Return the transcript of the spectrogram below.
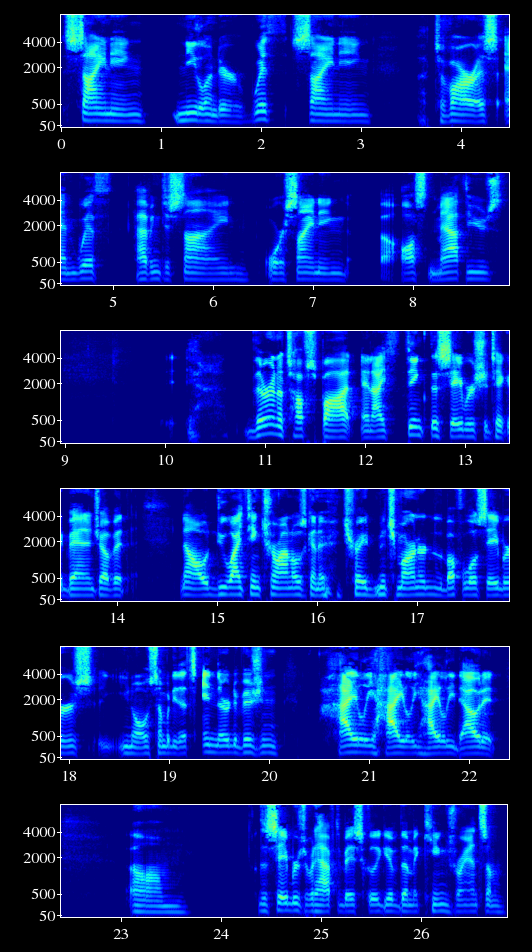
signing Nylander, with signing uh, Tavares, and with having to sign or signing uh, Auston Matthews they're in a tough spot, and I think the Sabres should take advantage of it. Now, do I think Toronto's going to trade Mitch Marner to the Buffalo Sabres? You know, somebody that's in their division? Highly, highly, highly doubt it. Um, the Sabres would have to basically give them a king's ransom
